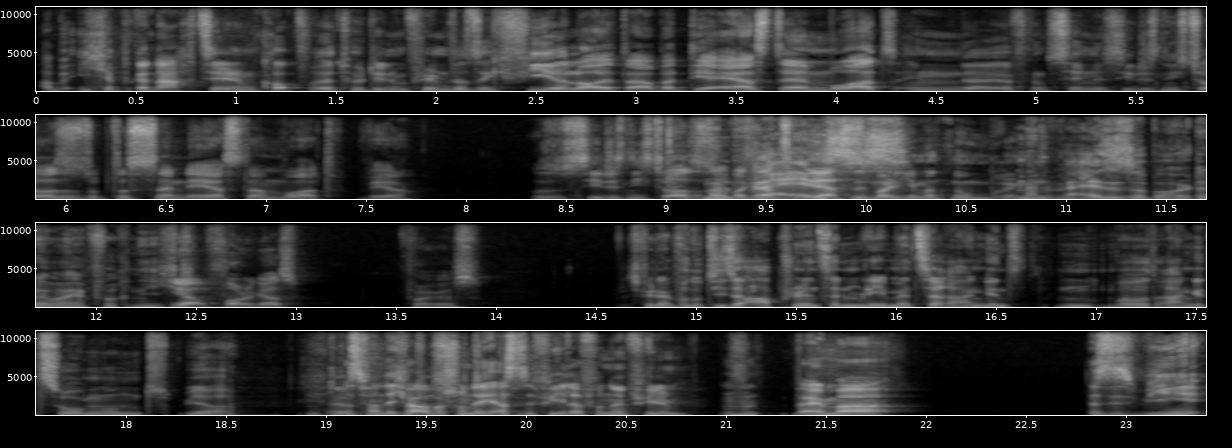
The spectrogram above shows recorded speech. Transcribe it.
Aber ich habe gerade nachzählt im Kopf, er tötet im Film tatsächlich vier Leute, aber der erste Mord in der Eröffnungsszene sieht es nicht so aus, als ob das sein erster Mord wäre. Also sieht es nicht so aus, als Man ob er ganz erstes es- Mal jemanden umbringt. Man weiß es aber halt aber einfach nicht. ja, Vollgas. Vollgas. Es wird einfach nur dieser Abschnitt in seinem Leben jetzt herange herangezogen und ja, Und Das fand ich war aber das- schon der erste Fehler von dem Film. Mhm. Weil man, das ist wie,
